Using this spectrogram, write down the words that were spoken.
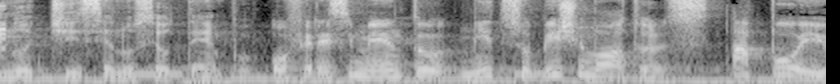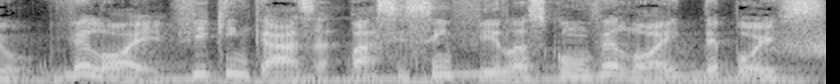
Notícia no seu tempo. Oferecimento Mitsubishi Motors. Apoio Veloy. Fique em casa. Passe sem filas com o Veloy depois.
